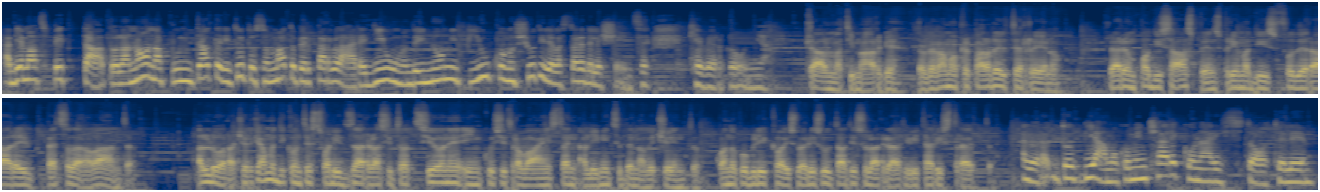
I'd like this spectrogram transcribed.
Abbiamo aspettato la nona puntata di tutto sommato per parlare di uno dei nomi più conosciuti della storia delle scienze. Che vergogna. Calmati Marghe, dovevamo preparare il terreno, creare un po' di suspense prima di sfoderare il pezzo da 90. Allora, cerchiamo di contestualizzare la situazione in cui si trova Einstein all'inizio del Novecento, quando pubblicò i suoi risultati sulla relatività ristretta. Allora, dobbiamo cominciare con Aristotele.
